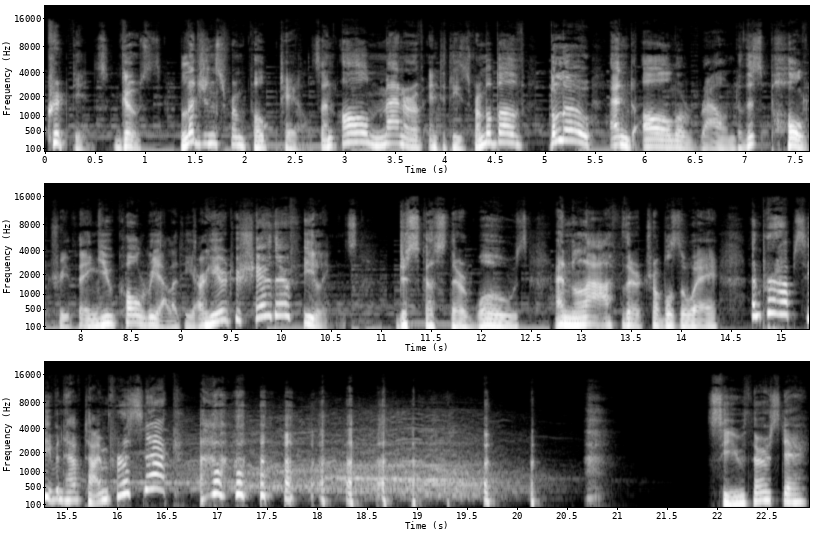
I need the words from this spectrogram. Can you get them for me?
Cryptids, ghosts, legends from folk tales, and all manner of entities from above, below, and all around this paltry thing you call reality are here to share their feelings discuss their woes, and laugh their troubles away, and perhaps even have time for a snack. See you Thursday.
